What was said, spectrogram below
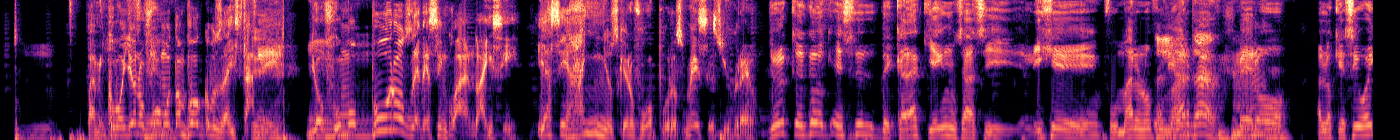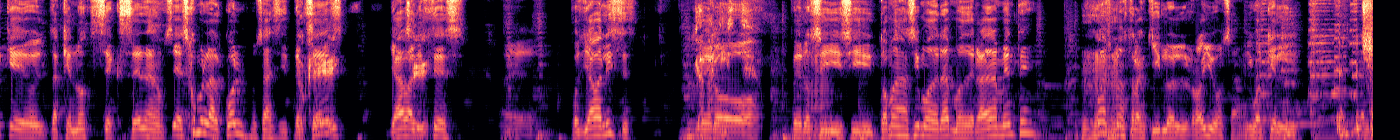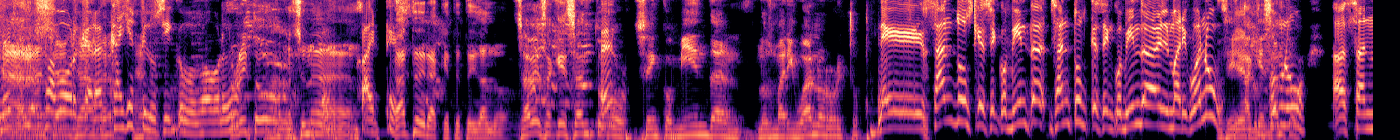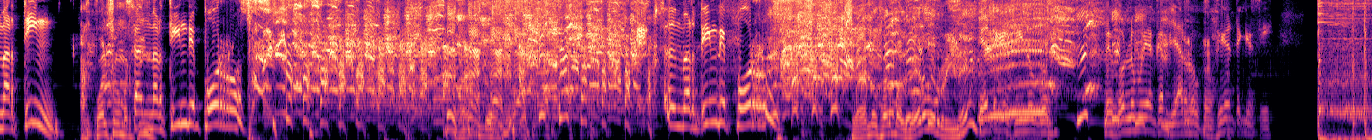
Para mí, como yo no fumo tampoco, pues ahí está. Yo fumo puros de vez en cuando, ahí sí. Y hace años que no fumo puros meses, yo creo. Yo creo creo que es de cada quien, o sea, si elige fumar o no La fumar. libertad. Pero a lo que sí voy, que, que no se excedan. O sea, es como el alcohol, o sea, si te Ok. excedes, ya valiste. eh, pues ya valiste. Ya pero valiste. pero si, si tomas así modera- moderadamente, pues más tranquilo el rollo, o sea, igual que el... Por favor, cara, cállate los hijos, por favor. ¿eh? Corrito, Es una qué- cátedra que te estoy dando. ¿sabes a qué santo se encomiendan los marihuanos, Rorito? De santos que se encomienda, santos que se encomienda el marihuano. Sí, ¿A qué ¿Cómo santo? A San Martín. ¿A cuál San San Martín? Martín de Porros. San Martín de Porros. Se va a enojar Malverde, Ruin, ¿eh? Fíjate que sí, loco. Mejor lo voy a cambiar, loco. Fíjate que sí.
